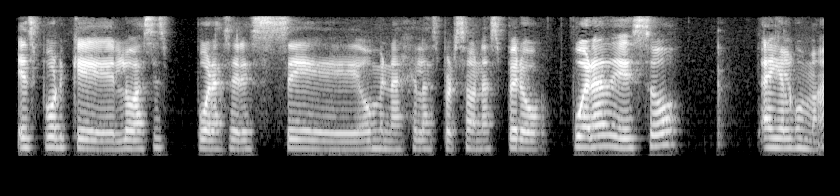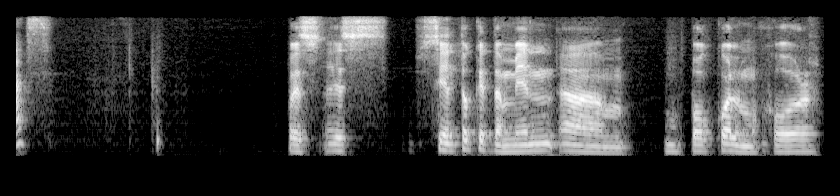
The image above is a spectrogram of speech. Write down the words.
es porque lo haces por hacer ese homenaje a las personas, pero fuera de eso, ¿hay algo más? Pues es, siento que también un poco a lo mejor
